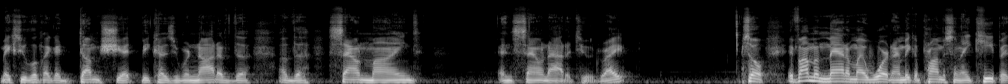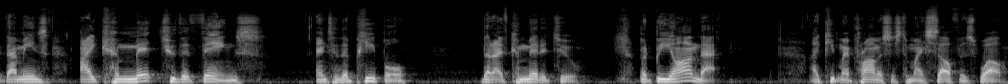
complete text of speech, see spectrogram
makes you look like a dumb shit because you were not of the of the sound mind and sound attitude, right? So if I'm a man of my word and I make a promise and I keep it, that means I commit to the things and to the people that I've committed to. But beyond that, I keep my promises to myself as well.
